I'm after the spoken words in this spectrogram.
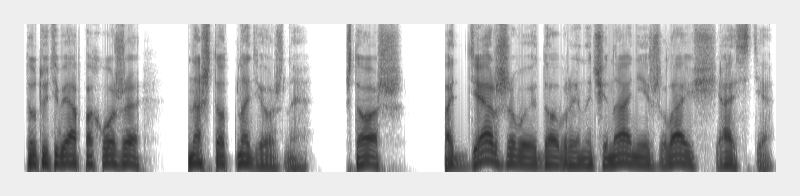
Тут у тебя, похоже, на что-то надежное. Что ж, поддерживаю доброе начинание и желаю счастья.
